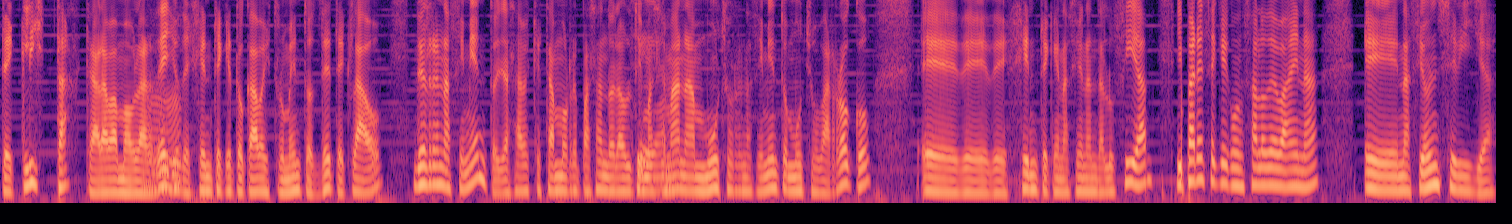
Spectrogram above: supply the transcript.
teclistas, que ahora vamos a hablar de ello, de gente que tocaba instrumentos de teclado, del Renacimiento. Ya sabes que estamos repasando la última semana mucho Renacimiento, mucho barroco, eh, de, gente que nació en Andalucía. Y parece que Gonzalo de Baena eh, nació en Sevilla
